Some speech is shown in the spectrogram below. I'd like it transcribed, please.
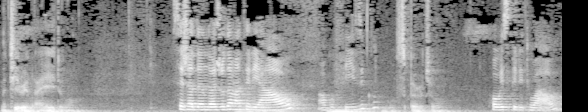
material aid or, Seja dando ajuda material, algo físico spiritual ou espiritual,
